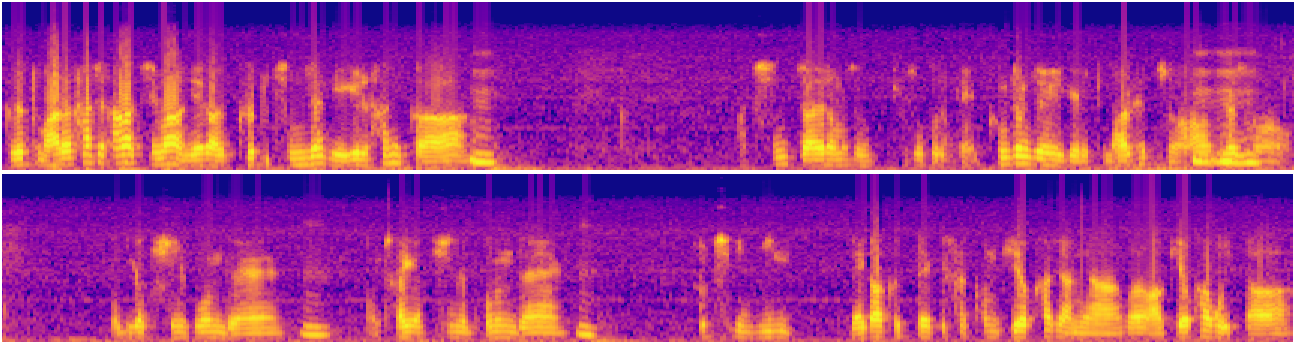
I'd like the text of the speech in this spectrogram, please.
그렇게 말을 하진 않았지만 얘가 그렇게 진지하게 얘기를 하니까 응. 아 진짜 이러면서 계속 그렇게 긍정적이게 이렇게 말을 했죠. 아 응, 응, 그래서 어, 네가 귀신을 보는데 응. 어, 자기가 귀신을 보는데 응. 솔직히 네 내가 그때 그 사건 기억하지 않냐? 아 기억하고 있다.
